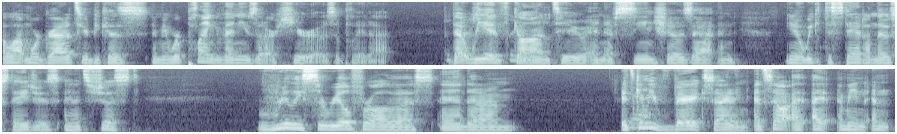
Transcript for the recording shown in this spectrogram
a lot more gratitude because I mean we're playing venues that our heroes have played at, That's that we have gone to and have seen shows at, and you know we get to stand on those stages, and it's just really surreal for all of us, and um, it's gonna be very exciting. And so I, I I mean, and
